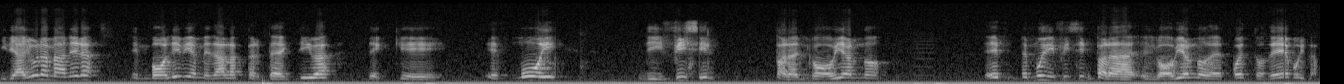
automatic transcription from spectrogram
Y de alguna manera en Bolivia me da la perspectiva de que es muy difícil para el gobierno, es, muy difícil para el gobierno de puesto de Evo y las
